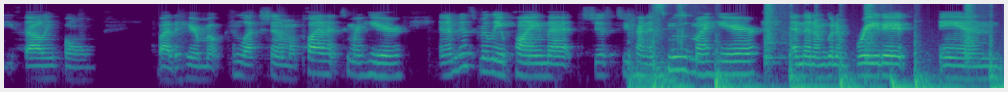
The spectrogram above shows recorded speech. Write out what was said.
the styling foam by the Hair Milk Collection. I'm applying that to my hair. And I'm just really applying that just to kind of smooth my hair. And then I'm going to braid it and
